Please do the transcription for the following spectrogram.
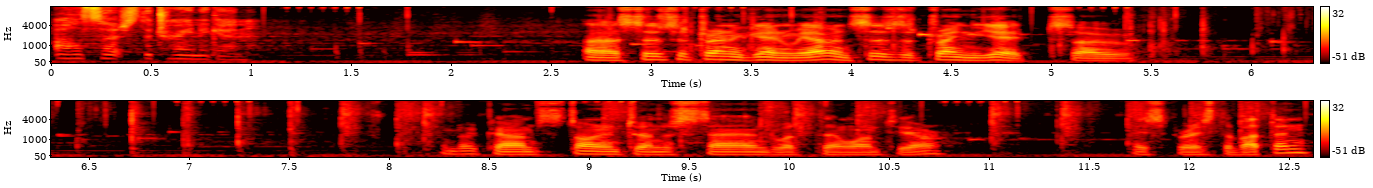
I'll search the train again. Uh, search the train again. We haven't searched the train yet, so... Okay, I'm starting to understand what they want here. Let's press the button.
